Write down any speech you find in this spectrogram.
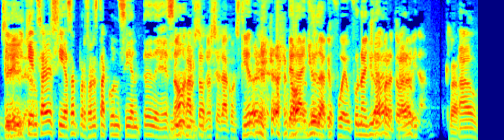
Sí, y ¿no? quién sabe si esa persona está consciente de ese No, no, impacto. no será consciente de No, la ayuda que fue. Fue una ayuda Claro, para toda claro. la vida. ¿no? Claro. Ah, wow.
